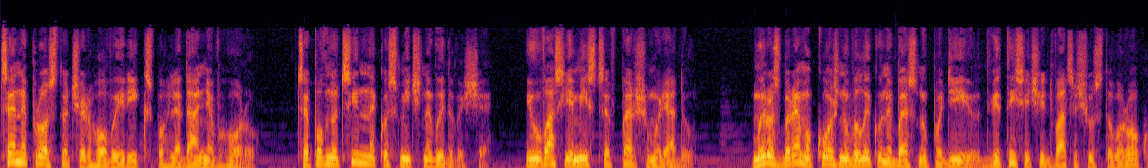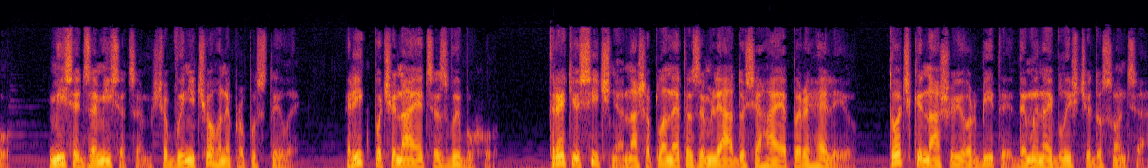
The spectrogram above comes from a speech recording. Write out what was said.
Це не просто черговий рік споглядання вгору, це повноцінне космічне видовище, і у вас є місце в першому ряду. Ми розберемо кожну велику небесну подію 2026 року, місяць за місяцем, щоб ви нічого не пропустили. Рік починається з вибуху. 3 січня наша планета Земля досягає перигелію, точки нашої орбіти, де ми найближче до Сонця.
